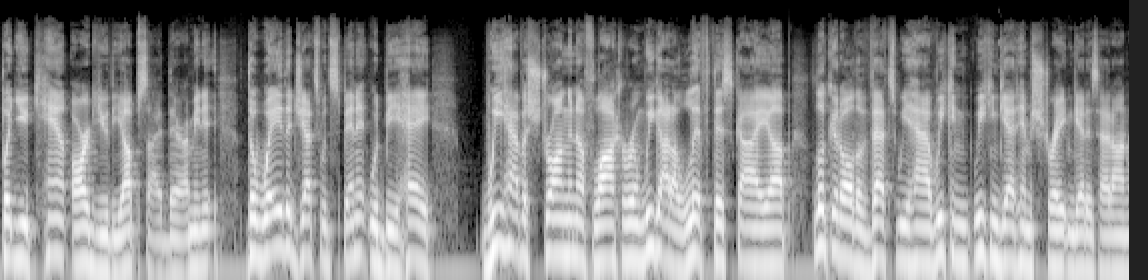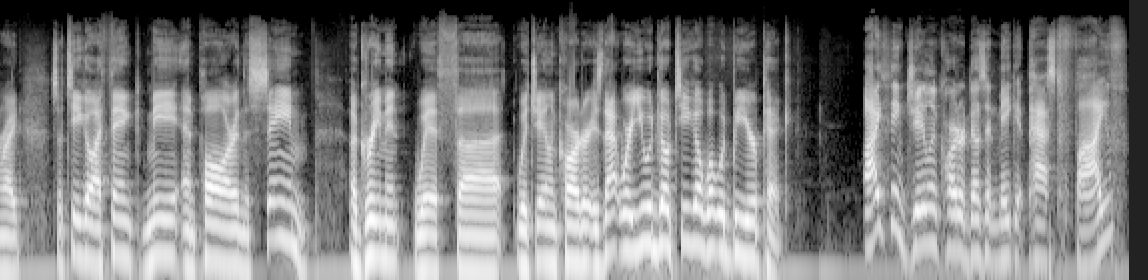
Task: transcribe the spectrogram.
But you can't argue the upside there. I mean, it, the way the Jets would spin it would be, hey, we have a strong enough locker room. We got to lift this guy up. Look at all the vets we have. We can we can get him straight and get his head on right. So Tigo, I think me and Paul are in the same agreement with uh, with Jalen Carter. Is that where you would go, Tigo? What would be your pick? I think Jalen Carter doesn't make it past five.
